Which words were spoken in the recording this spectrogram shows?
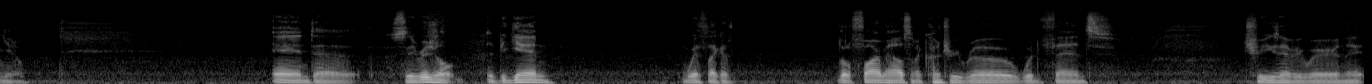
You know. And uh, so the original it began with like a little farmhouse on a country road, wood fence, trees everywhere, and then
